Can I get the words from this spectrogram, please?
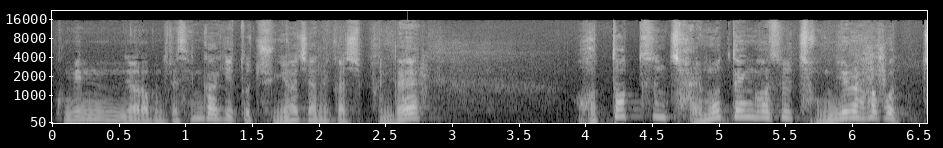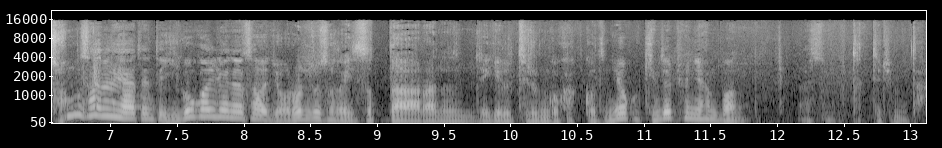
국민 여러분들의 생각이 또 중요하지 않을까 싶은데, 어떻든 잘못된 것을 정리를 하고 청산을 해야 되는데, 이거 관련해서 여론조사가 있었다라는 얘기를 들은 것 같거든요. 김 대표님 한번 말씀 부탁드립니다.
